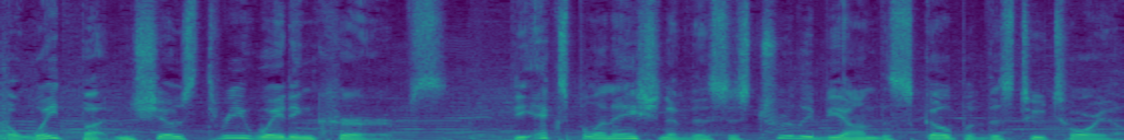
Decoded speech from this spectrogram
The weight button shows three weighting curves. The explanation of this is truly beyond the scope of this tutorial,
